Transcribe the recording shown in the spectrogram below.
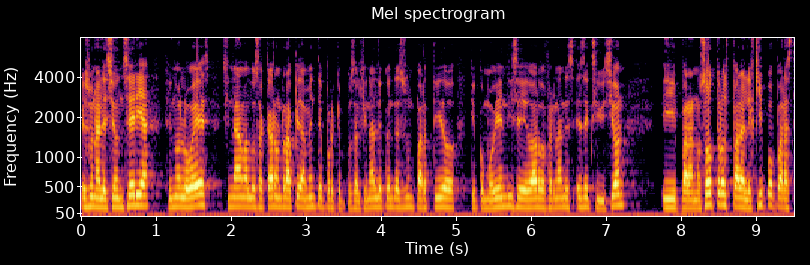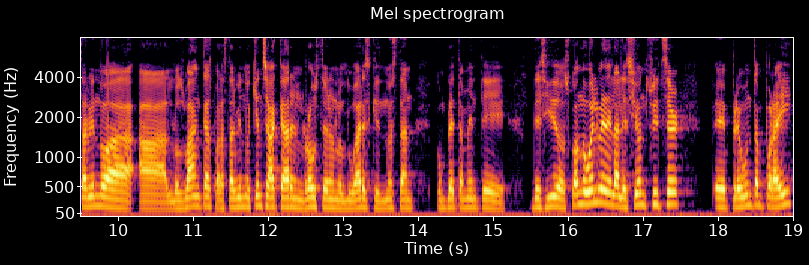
es una lesión seria. Si no lo es. Si nada más lo sacaron rápidamente. Porque pues al final de cuentas es un partido que como bien dice Eduardo Fernández es de exhibición. Y para nosotros, para el equipo, para estar viendo a, los bancas, para estar viendo quién se va a quedar en el roster en los lugares que no están completamente decididos. Cuando vuelve de la lesión Switzer, eh, preguntan por ahí.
